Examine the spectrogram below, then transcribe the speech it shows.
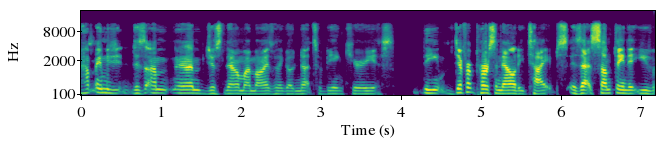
how many does i'm i'm just now my mind's going to go nuts with being curious the different personality types is that something that you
